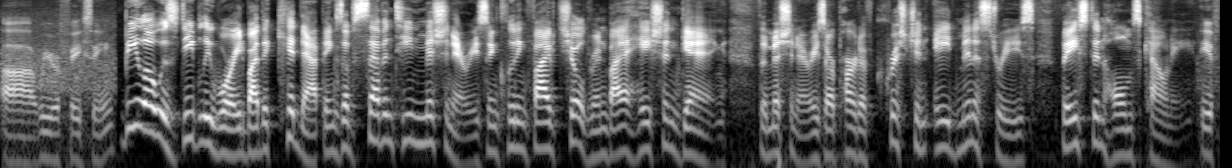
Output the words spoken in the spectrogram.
uh, we were facing. Bilo is deeply worried by the kidnappings of 17 missionaries, including five children, by a Haitian gang. The missionaries are part of Christian Aid Ministries based in Holmes County. If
